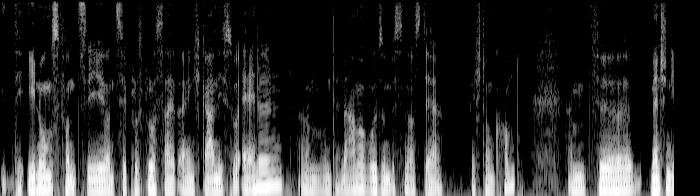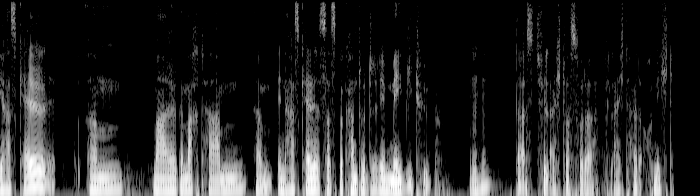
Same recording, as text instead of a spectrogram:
die Enums von C und C++ halt eigentlich gar nicht so ähneln ähm, und der Name wohl so ein bisschen aus der Richtung kommt. Ähm, für Menschen, die Haskell ähm, mal gemacht haben, ähm, in Haskell ist das bekannt unter dem Maybe-Typ. Mhm. Da ist vielleicht was oder vielleicht halt auch nicht.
